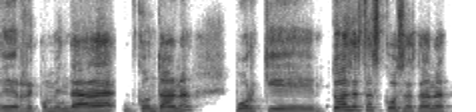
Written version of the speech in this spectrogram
eh, recomendada con Dana, porque todas estas cosas, Dana,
